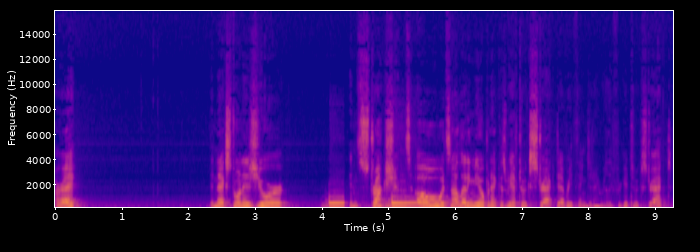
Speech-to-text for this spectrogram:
All right? The next one is your instructions. Oh, it's not letting me open it because we have to extract everything. Did I really forget to extract?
